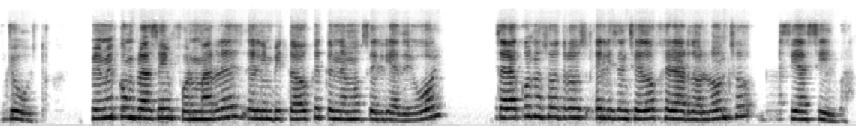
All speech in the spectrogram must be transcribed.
Mucho gusto. También me complace informarles del invitado que tenemos el día de hoy. Estará con nosotros el licenciado Gerardo Alonso García Silva.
